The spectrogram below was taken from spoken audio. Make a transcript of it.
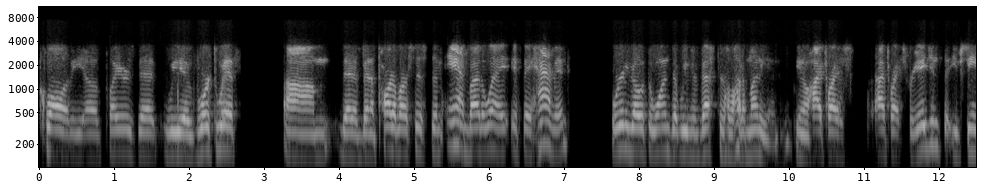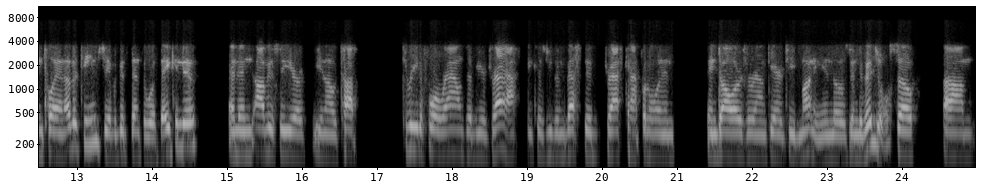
quality of players that we have worked with, um, that have been a part of our system. And by the way, if they haven't, we're going to go with the ones that we've invested a lot of money in, you know, high price high price free agents that you've seen play on other teams. So you have a good sense of what they can do. And then obviously your, you know, top three to four rounds of your draft because you've invested draft capital in, in dollars around guaranteed money in those individuals. So um,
